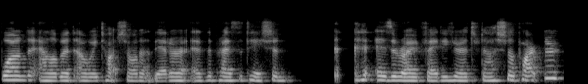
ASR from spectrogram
one element and we touched on it later in the presentation is around finding your international partner.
